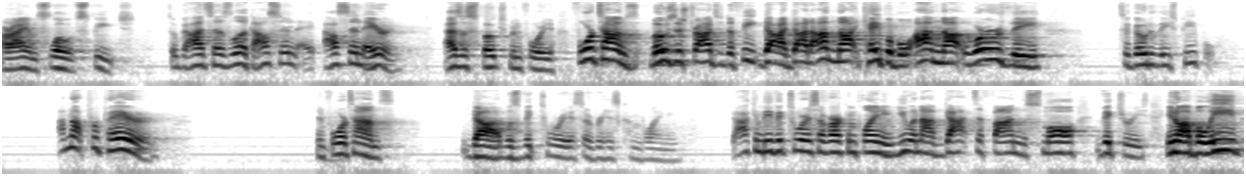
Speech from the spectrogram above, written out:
or I am slow of speech. So God says, Look, I'll send, I'll send Aaron as a spokesman for you. Four times Moses tried to defeat God. God, I'm not capable. I'm not worthy to go to these people. I'm not prepared. And four times God was victorious over his complaining. God can be victorious over our complaining. You and I have got to find the small victories. You know, I believe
